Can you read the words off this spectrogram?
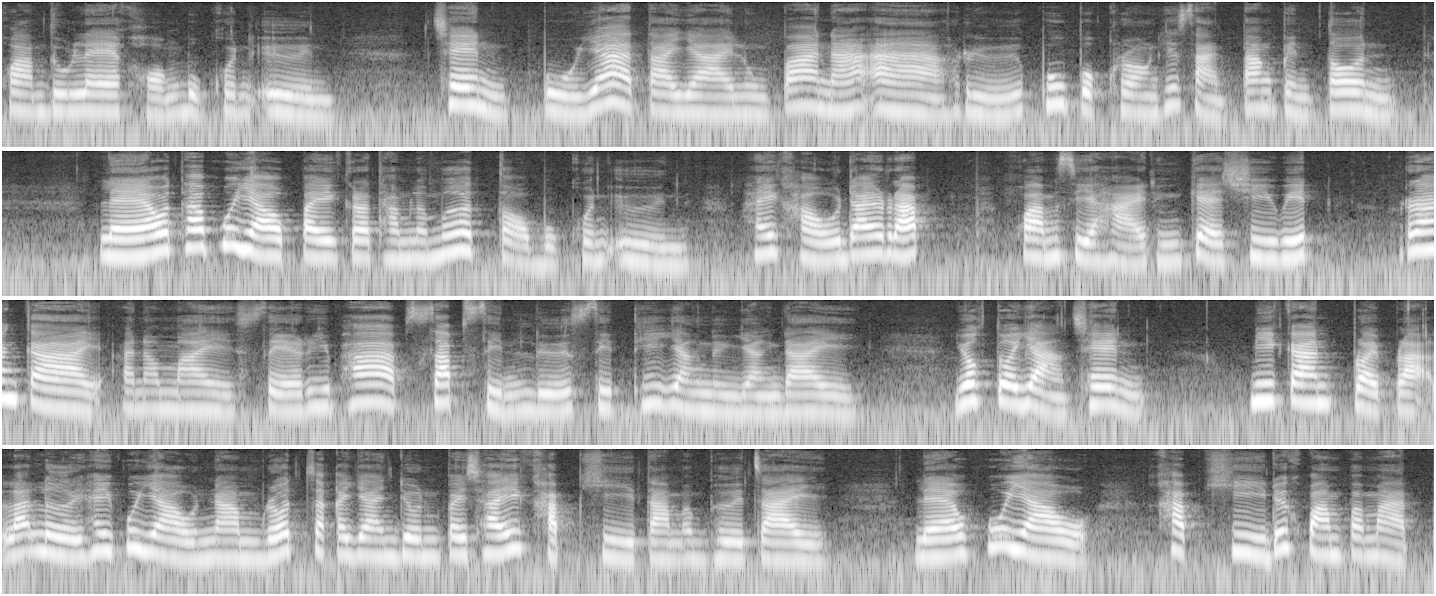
ความดูแลของบุคคลอื่น เช่น ปู่ย่าตายายลุงป้าน้าอา หรือผู้ปกครองที่ศาลตั้งเป็นต้น แล้วถ้าผู้เยาว์ไปกระทำละเมิดต่อบุคคลอื่น ให้เขาได้รับความเสียหายถึงแก่ชีวิต ร่างกาย อนามัย เสรีภาพ ทรัพย์สิน หรือสิทธิอย่างหนึ่งอย่างใด ยกตัวอย่างเช่น มีการปล่อยปละละเลยให้ผู้เยาว์นำรถจักรยานยนต์ไปใช้ขับขี่ตามอำเภอใจ แล้วผู้เยาว์ขับขี่ด้วยความประมาทไป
